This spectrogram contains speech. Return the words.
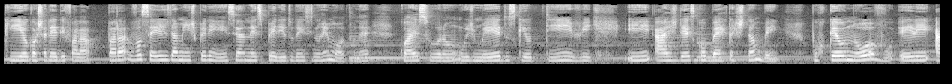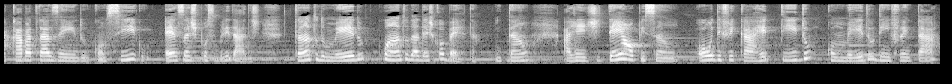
que eu gostaria de falar para vocês da minha experiência nesse período de ensino remoto, né? Quais foram os medos que eu tive e as descobertas também. Porque o novo, ele acaba trazendo consigo essas possibilidades, tanto do medo quanto da descoberta. Então, a gente tem a opção ou de ficar retido com medo de enfrentar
